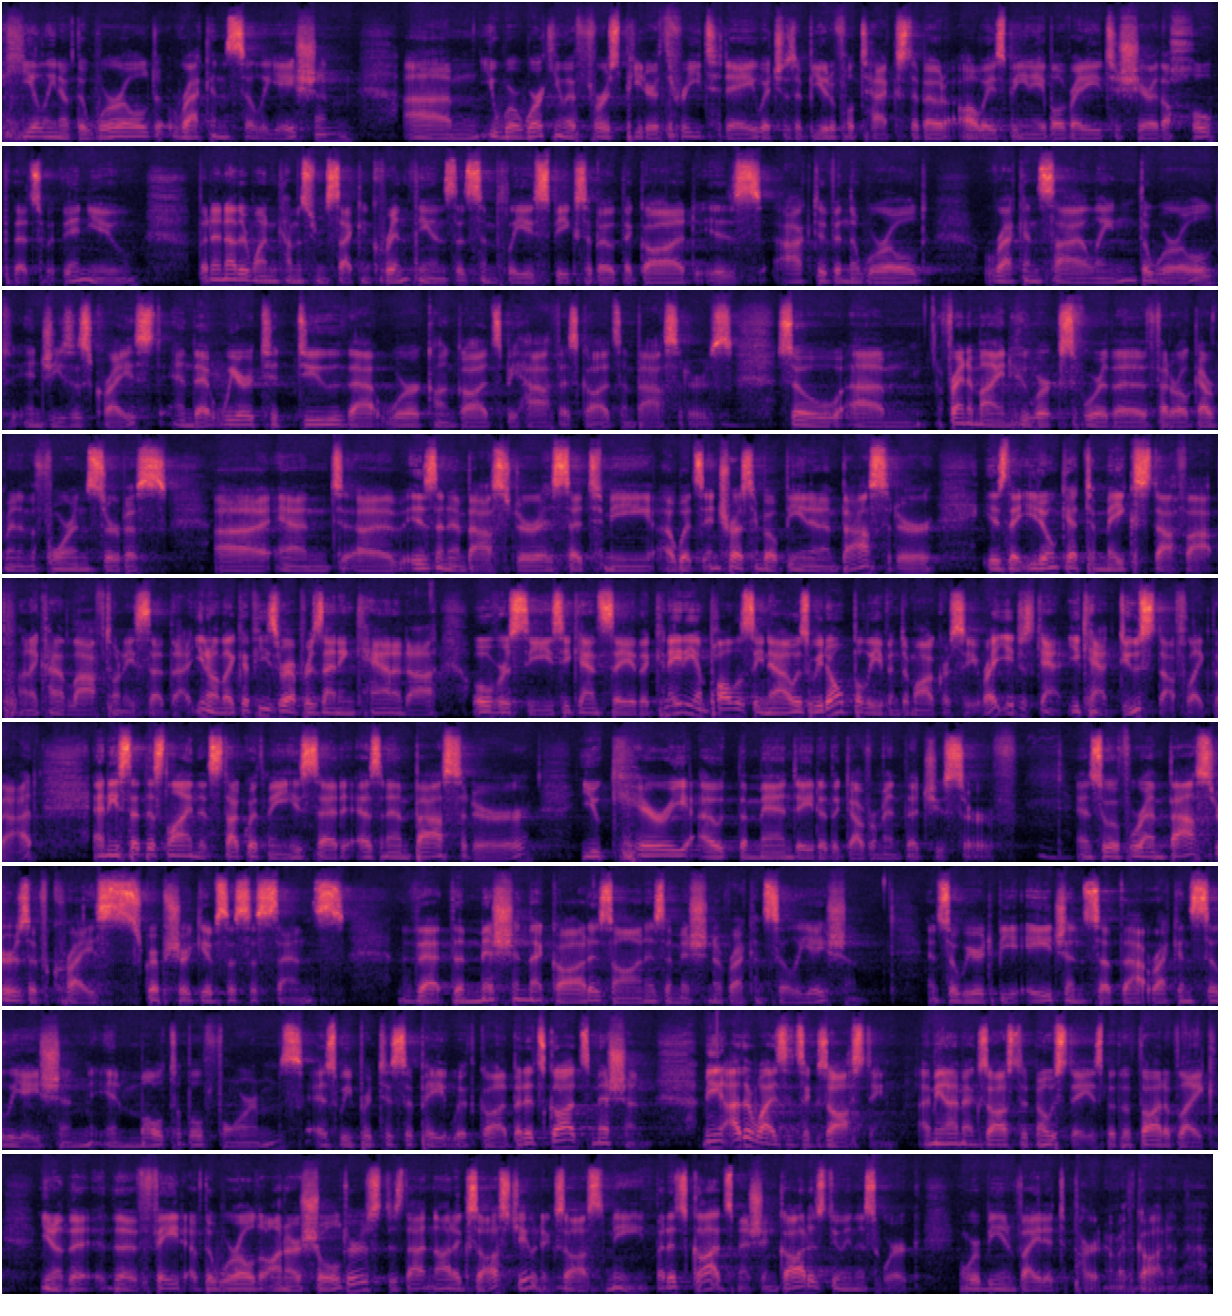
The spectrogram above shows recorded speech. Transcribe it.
healing of the world, reconciliation. Um, you were working with 1 Peter 3 today, which is a beautiful text about always being able, ready to share the hope that's within you. But another one comes from Second Corinthians that simply speaks about that God is active in the world, reconciling the world in Jesus Christ, and that we're to do that work on God's behalf as God's ambassadors. So, um, a friend of mine who works for the federal government in the Foreign Service uh, and uh, is an ambassador has said to me, uh, What's interesting about being an ambassador is that you don't get to make stuff up. And I kind of laughed when he said that. You know, like if he's representing Canada overseas, he can't say the Canadian policy now is we don't believe in democracy, right? You just can't, you can't do stuff like that. And he said this line that stuck with me. He said, As an ambassador, you carry out the mandate of the government that you serve. Mm. And so if we're ambassadors of Christ, Scripture gives us a sense that the mission that God is on is a mission of reconciliation. And so we are to be agents of that reconciliation in multiple forms as we participate with God. But it's God's mission. I mean, otherwise it's exhausting. I mean, I'm exhausted most days, but the thought of like, you know, the, the fate of the world on our shoulders, does that not exhaust you? It exhausts me. But it's God's mission. God is doing this work, and we're being invited to partner with God in that.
